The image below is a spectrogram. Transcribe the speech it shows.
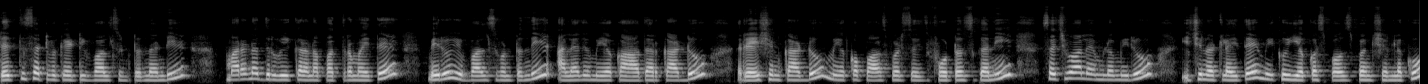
డెత్ సర్టిఫికేట్ ఇవ్వాల్సి ఉంటుందండి. మరణ ధృవీకరణ పత్రం అయితే మీరు ఇవ్వాల్సి ఉంటుంది. అలాగే మీ యొక్క ఆధార్ కార్డు రేషన్ కార్డు మీ యొక్క పాస్పోర్ట్ సైజ్ ఫొటోస్ కానీ సచివాలయంలో మీరు ఇచ్చినట్లయితే మీకు ఈ యొక్క స్పౌస్ పెన్షన్లకు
